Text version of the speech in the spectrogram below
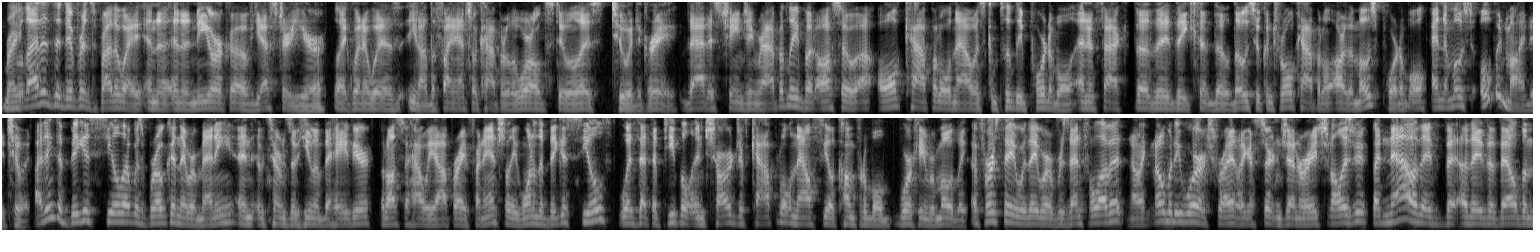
right? Well, that is the difference, by the way, in a, in a New York of yesteryear, like when it was, you know, the financial capital of the world still is to a degree. That is changing rapidly, but also uh, all capital now is completely portable. And in fact, the, the, the, the those who control capital are the most portable and the most open minded to it. I think the biggest seal that was broken, there were many in, in terms of human behavior, but also how we operate financially. One of the biggest seals was that the people in charge of capital now feel comfortable working remotely. At first, they were they were resentful of it, and like nobody works, right? Like a certain generational issue. But now they've uh, they've availed them.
